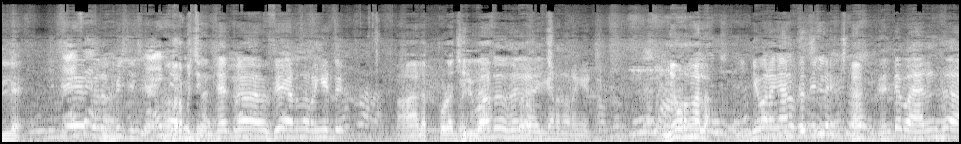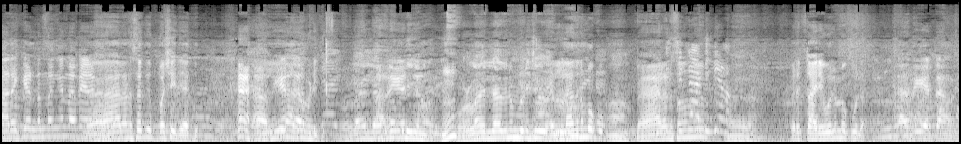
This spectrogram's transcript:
ഇല്ലേ. വിറപ്പിച്ച് പക്ഷെ എത്ര ദിവസം കിടന്നുറങ്ങിയിട്ട്? ആലപ്പുഴ ജില്ല ഇനി ഉറങ്ങാല ഇനി ഉറങ്ങാനൊക്കത്തില്ല ഇതിന്റെ ബാലൻസ് ആരൊക്കെ ഉണ്ടെന്നെങ്ങനെ ബാലൻസ് ഒക്കെ ഇപ്പൊ ശരിയാക്കും. എല്ലാവരും പിടിക്കും. ഉള്ള എല്ലാത്തിനും എല്ലാത്തിനും പിടിച്ചു എല്ലാത്തിനും വെക്കും ബാലൻസ് ഒന്നും ഒരു തരി പോലും വെക്കൂല. അത് കേട്ടാ മതി.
